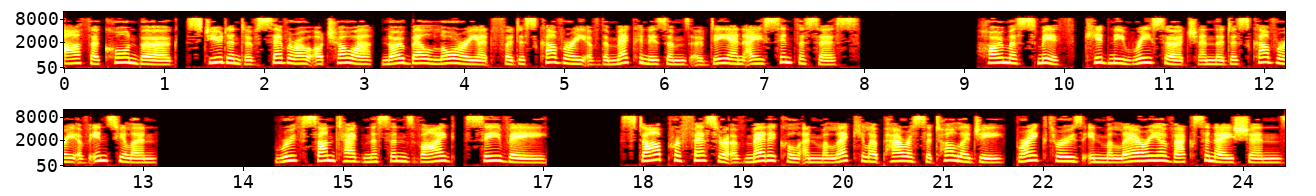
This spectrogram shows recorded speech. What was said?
Arthur Kornberg, student of Severo Ochoa, Nobel laureate for discovery of the mechanisms of DNA synthesis. Homer Smith, kidney research and the discovery of insulin. Ruth Sonntag Nussenzweig, C.V. Starr Professor of Medical and Molecular Parasitology, breakthroughs in malaria vaccinations.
